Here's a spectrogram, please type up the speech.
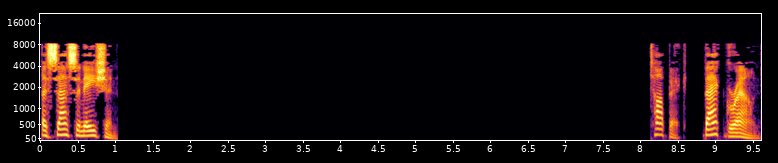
Assassination Background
